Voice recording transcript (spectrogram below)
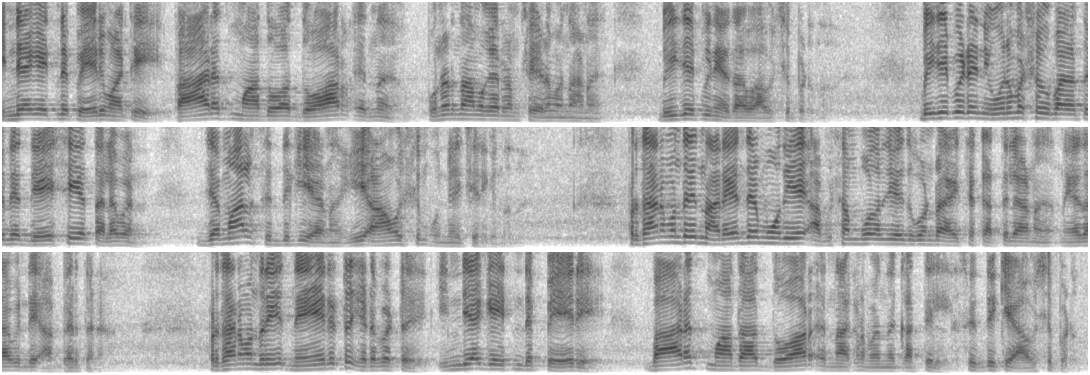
ഇന്ത്യ ഗേറ്റിന്റെ പേര് മാറ്റി ഭാരത് മാധവ ദ്വാർ എന്ന് പുനർനാമകരണം ചെയ്യണമെന്നാണ് ബി ജെ പി നേതാവ് ആവശ്യപ്പെടുന്നത്. ബി ജെ പിയുടെ ന്യൂനപക്ഷ വിഭാഗത്തിന്റെ ദേശീയ തലവൻ ജമാൽ സിദ്ദിഖിയാണ് ഈ ആവശ്യം ഉന്നയിച്ചിരിക്കുന്നത്. പ്രധാനമന്ത്രി നരേന്ദ്രമോദിയെ അഭിസംബോധന ചെയ്തുകൊണ്ട് അയച്ച കത്തിലാണ് നേതാവിന്റെ അഭ്യർത്ഥന. പ്രധാനമന്ത്രി നേരിട്ട് ഇടപെട്ട് ഇന്ത്യ ഗേറ്റിന്റെ പേര് ഭാരത് മാതാ ദ്വാർ എന്നാക്കണമെന്ന് കത്തിൽ സിദ്ദിഖി ആവശ്യപ്പെടുന്നു.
